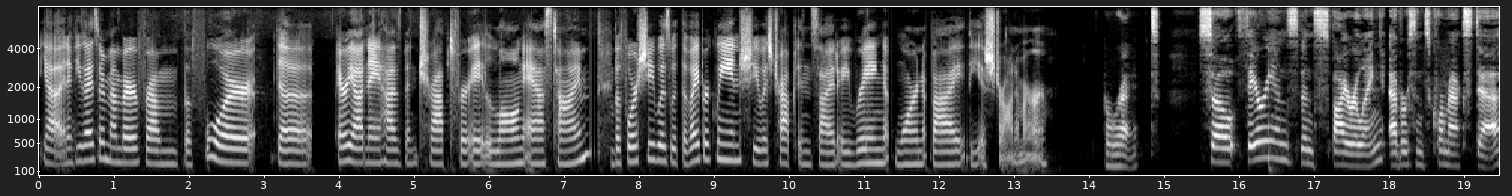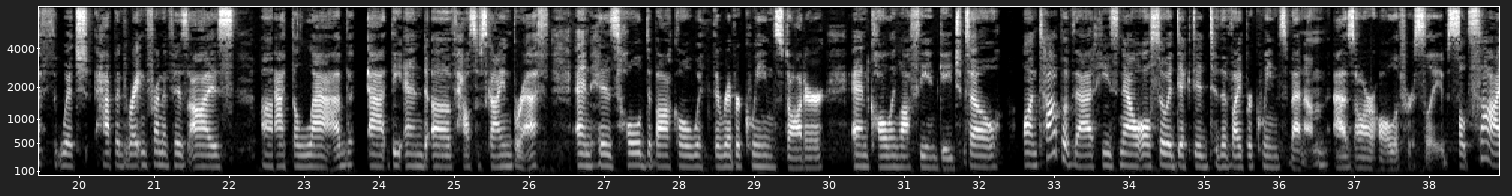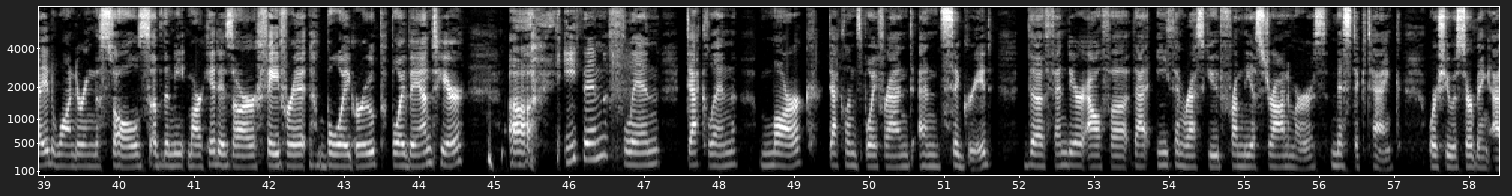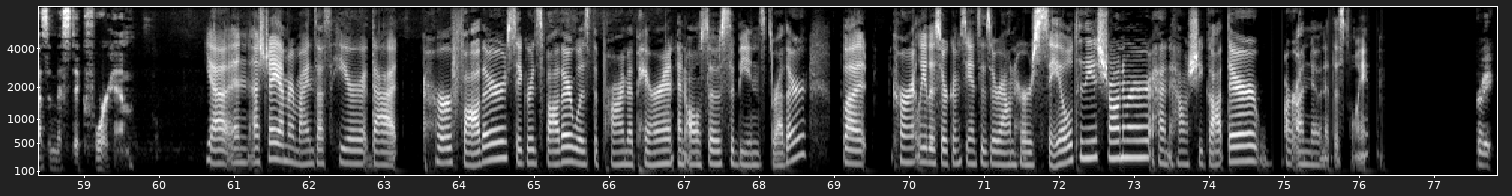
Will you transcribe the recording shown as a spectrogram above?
Yeah, and if you guys remember from before, the Ariadne has been trapped for a long ass time. Before she was with the Viper Queen, she was trapped inside a ring worn by the astronomer. Correct. So Tharion's been spiraling ever since Cormac's death, which happened right in front of his eyes uh, at the lab at the end of House of Sky and Breath, and his whole debacle with the River Queen's daughter and calling off the engagement. So on top of that, he's now also addicted to the Viper Queen's venom, as are all of her slaves. Outside, wandering the stalls of the meat market, is our favorite boy group, boy band here. uh, Ethan, Flynn, Declan, Mark, Declan's boyfriend, and Sigrid, the Fendyr Alpha that Ethan rescued from the astronomer's mystic tank, where she was serving as a mystic for him. Yeah, and SJM reminds us here that her father, Sigrid's father, was the prime apparent and also Sabine's brother. But currently, the circumstances around her sale to the astronomer and how she got there are unknown at this point. Right.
